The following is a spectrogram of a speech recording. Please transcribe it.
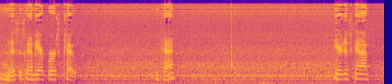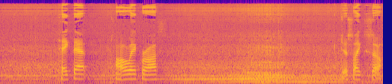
And this is going to be our first coat. Okay? You're just going to take that all the way across just like so.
